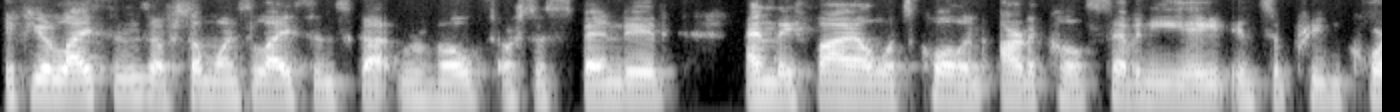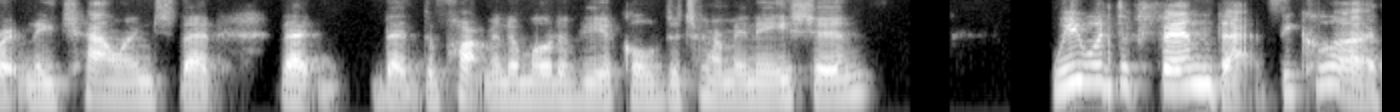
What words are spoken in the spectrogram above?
if your license or someone's license got revoked or suspended, and they file what's called an Article 78 in Supreme Court, and they challenge that that that Department of Motor Vehicle determination, we would defend that because,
